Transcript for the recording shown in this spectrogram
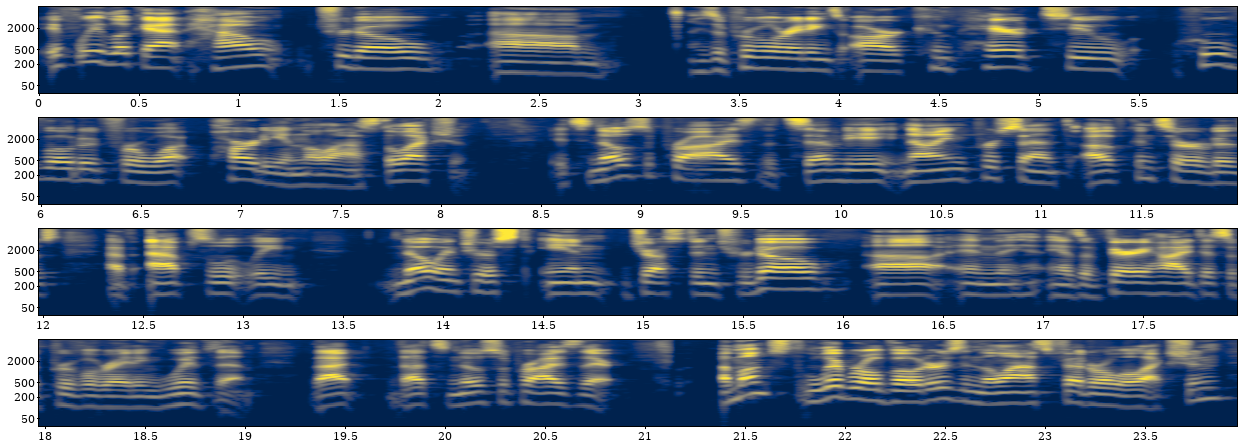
if we look at how Trudeau um, his approval ratings are compared to who voted for what party in the last election. It's no surprise that 78.9% of conservatives have absolutely no interest in Justin Trudeau, uh, and he has a very high disapproval rating with them. That, that's no surprise there. Amongst Liberal voters in the last federal election,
